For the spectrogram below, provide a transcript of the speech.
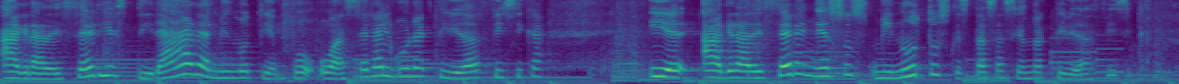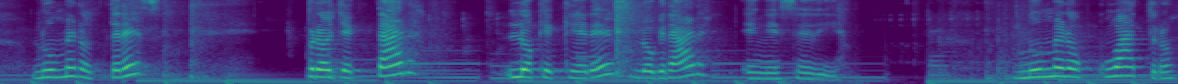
agradecer y estirar al mismo tiempo o hacer alguna actividad física y eh, agradecer en esos minutos que estás haciendo actividad física. Número tres, proyectar lo que querés lograr en ese día. Número cuatro,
